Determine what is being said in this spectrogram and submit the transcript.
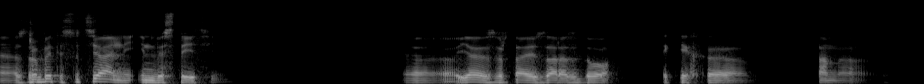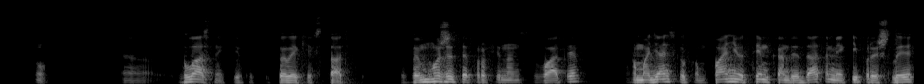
е, зробити соціальні інвестиції. Е, Я звертаюся зараз до таких саме ну, власників таких великих статків. Тобто ви можете профінансувати громадянську компанію тим кандидатам, які пройшли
